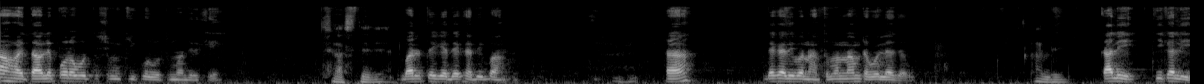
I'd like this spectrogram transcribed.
না হয় তাহলে পরবর্তী সময় কি করব তোমাদেরকে? শাস্তি বাড়িতে গিয়ে দেখা দিবা। হ্যাঁ? দেখা দিবা না তোমার নামটা বলে যাও। খালি কালী? কি কালী?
